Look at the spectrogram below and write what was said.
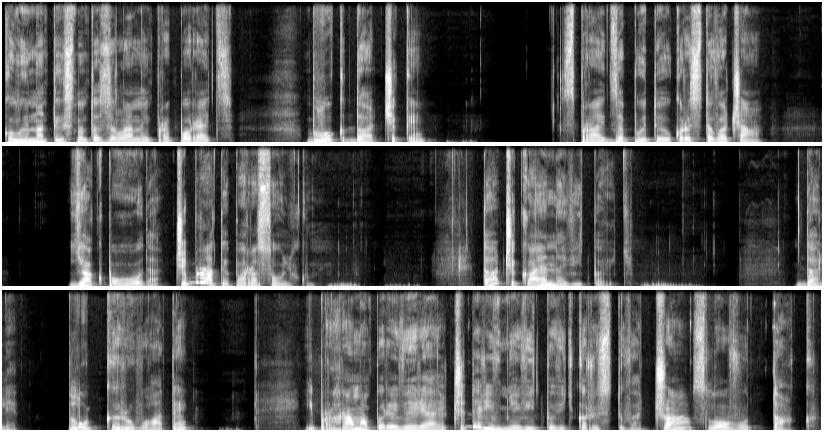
коли натиснуто зелений прапорець, блок датчики. Спрайт запитує у користувача, як погода, чи брати парасольку. Та чекає на відповідь. Далі блок керувати. І програма перевіряє, чи дорівнює відповідь користувача слову так.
